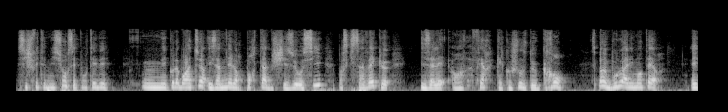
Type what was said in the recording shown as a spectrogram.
si je fais cette mission, c'est pour t'aider. Mes collaborateurs, ils amenaient leur portable chez eux aussi, parce qu'ils savaient que ils allaient en faire quelque chose de grand. C'est pas un boulot alimentaire. Et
